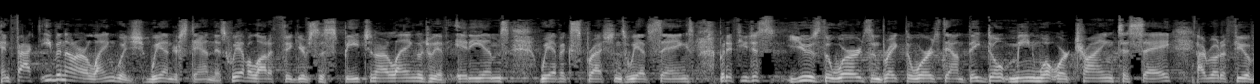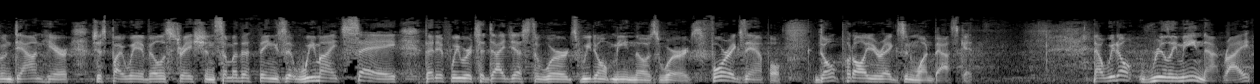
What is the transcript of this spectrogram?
In fact, even in our language, we understand this. We have a lot of figures of speech in our language. We have idioms. We have expressions. We have sayings. But if you just use the words and break the words down, they don't mean what we're trying to say. I wrote a few of them down here just by way of illustration. Some of the things that we might say that if we were to digest the words, we don't mean those words. For example, don't put all your eggs in one basket. Now we don't really mean that, right?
